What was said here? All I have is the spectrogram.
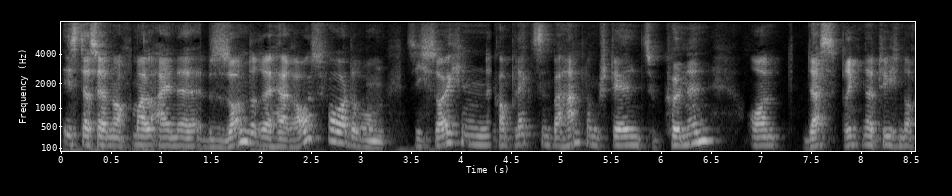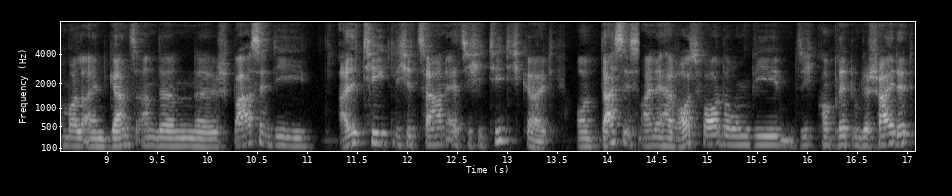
ist das ja nochmal eine besondere Herausforderung, sich solchen komplexen Behandlungen stellen zu können. Und das bringt natürlich nochmal einen ganz anderen äh, Spaß in die alltägliche zahnärztliche Tätigkeit. Und das ist eine Herausforderung, die sich komplett unterscheidet.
